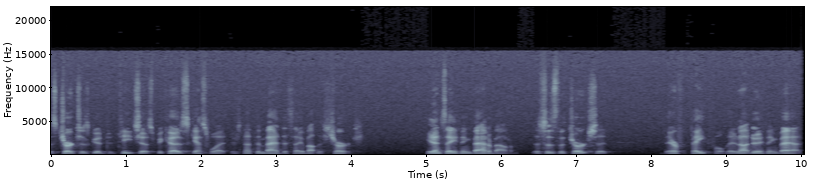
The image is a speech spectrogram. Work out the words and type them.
this church is good to teach us because guess what? There's nothing bad to say about this church. He doesn't say anything bad about them. This is the church that they're faithful, they're not doing anything bad.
